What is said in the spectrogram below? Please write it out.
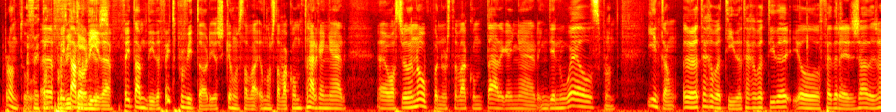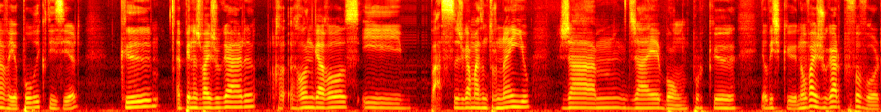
pronto, uh, feito à medida, feito à medida, feito por vitórias, que ele não estava, ele não estava a contar ganhar o Australian Open, não estava a contar ganhar Indian Wells, pronto. E então, uh, a terra batida, a terra batida, ele, Federer já, já veio a público dizer que apenas vai jogar Roland Garros e pá, se jogar mais um torneio já, já é bom, porque ele diz que não vai jogar, por favor.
